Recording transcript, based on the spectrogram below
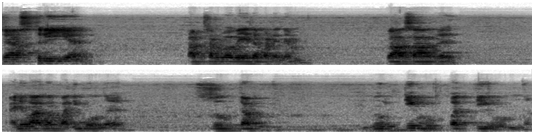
ശാസ്ത്രീയ അഥർവവേദ പഠനം ക്ലാസ് ആറ് അനുവാദം പതിമൂന്ന് സൂക്തം നൂറ്റി മുപ്പത്തി ഒന്ന്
